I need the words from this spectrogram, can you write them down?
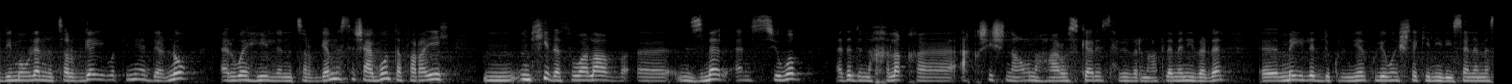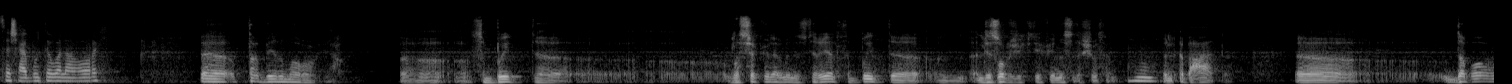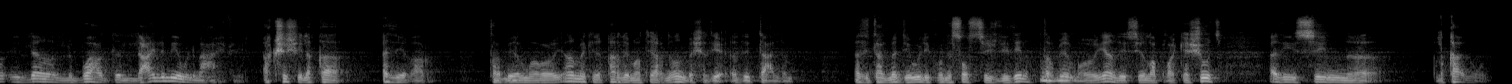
دي مولانا نتصرف جاي وكني دارنو ارواهي نتصرف جاي ما استشعبون تفرايك مشي ذا ثوالاف آه، نزمر ان السيوض هذا نخلق آه، أقشيشنا ونهار وسكاريس حبيب رنا فلاماني بردان آه، ما يلد دوك النير كل وين اشتكيني دي سنة ما استشعبوا انت ولا غورك التربيه المروريه صبيت لا سيركولار مينستيريال ثبيت لي زوبجيكتيف في ناس شوثن الأبعاد. دابور إلا البعد العلمي والمعرفي. اقشش لقى اذيغار التربيه المروريه ما كاين قال لي ماتيرنون باش هذه هذه تعلم هذه تعلم هذه يولي كونيسونس جديدين في التربيه المروريه هذه سين لابلاكاشوت هذه سين القانون.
